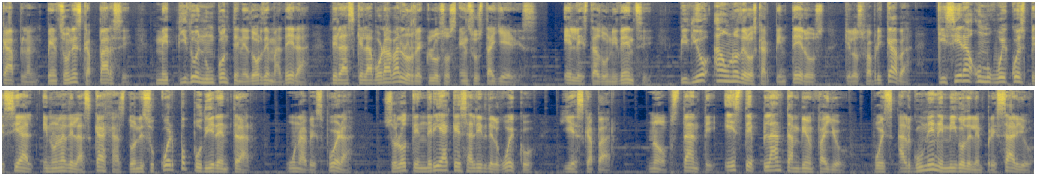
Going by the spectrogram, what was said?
Kaplan pensó en escaparse metido en un contenedor de madera de las que elaboraban los reclusos en sus talleres. El estadounidense pidió a uno de los carpinteros que los fabricaba que hiciera un hueco especial en una de las cajas donde su cuerpo pudiera entrar. Una vez fuera, solo tendría que salir del hueco y escapar. No obstante, este plan también falló, pues algún enemigo del empresario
